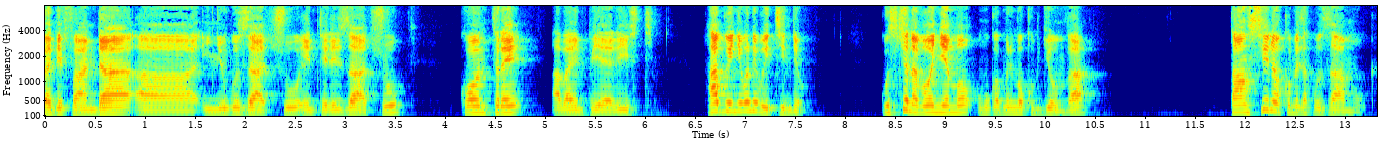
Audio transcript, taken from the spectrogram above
Tukadefanda uh, inyungu zacu intere zacu kontre aba imperialiste ntabwo iyi nyungu ntibuyitindeho gusa icyo nabonyemo nk'uko murimo kubyumva tansiyo irakomeza kuzamuka.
